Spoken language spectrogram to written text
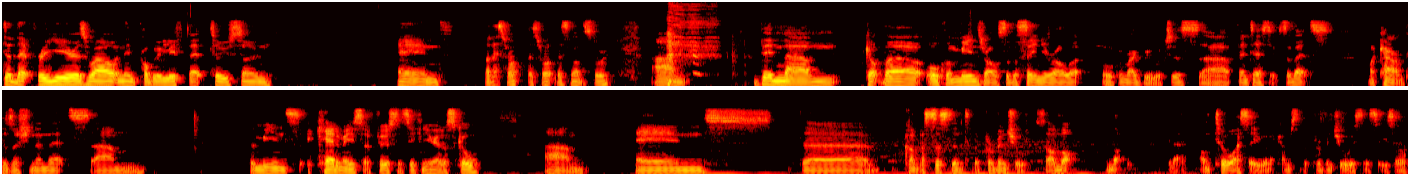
did that for a year as well, and then probably left that too soon. And but that's right, that's right, that's another story. Um, then um, got the Auckland men's role, so the senior role at Auckland Rugby, which is uh, fantastic. So that's my current position, and that's um, the men's academy, so first and second year out of school, um, and the kind of assistant to the provincial. So I'm not not you know I'm two IC when it comes to the provincial Western Seaside.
